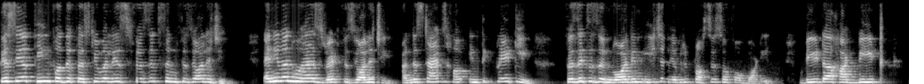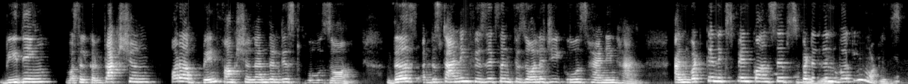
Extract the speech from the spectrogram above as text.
This year theme for the festival is physics and physiology. Anyone who has read physiology understands how intricately physics is involved in each and every process of our body, be it a heartbeat, breathing, muscle contraction, or our brain function, and the list goes on. Thus, understanding physics and physiology goes hand in hand. And what can explain concepts better than mm-hmm. working models?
